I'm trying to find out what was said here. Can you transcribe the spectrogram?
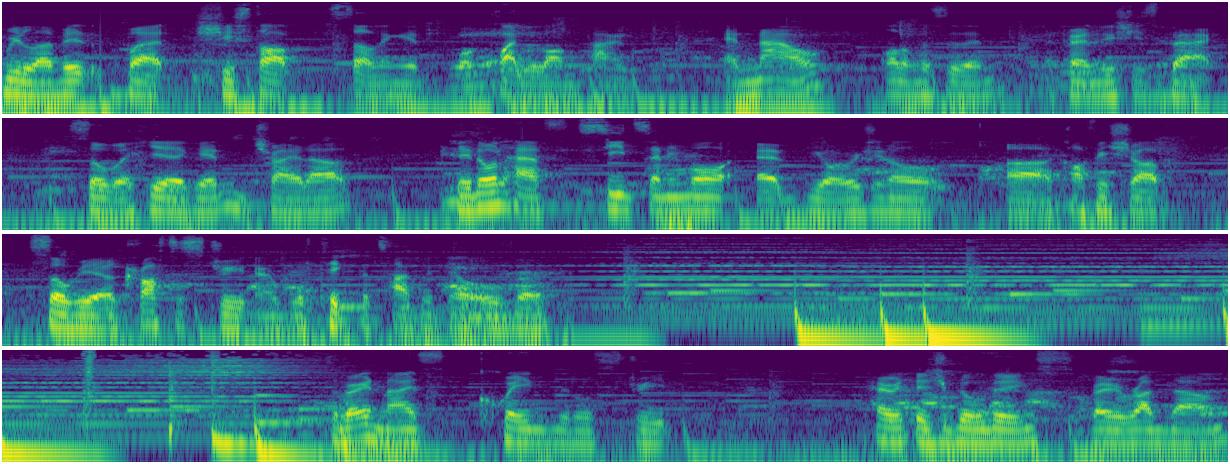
We love it, but she stopped selling it for quite a long time. And now, all of a sudden, apparently she's back. So we're here again to try it out. They don't have seats anymore at the original uh, coffee shop, so we're across the street and we'll take the char kway teow over. It's a very nice quaint little street. Heritage buildings, very rundown,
